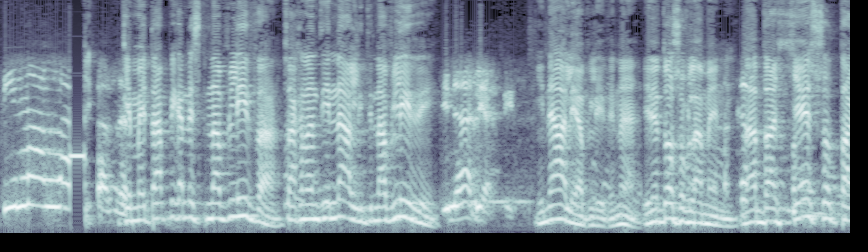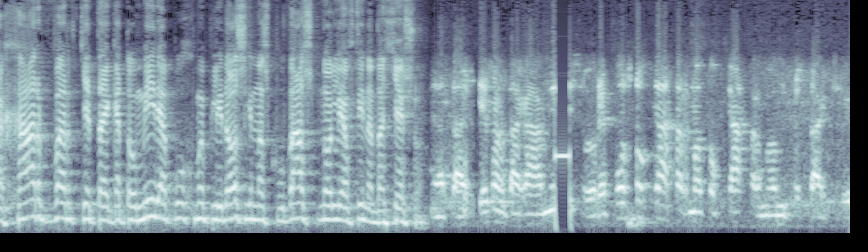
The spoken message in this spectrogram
Τι μαλάκα. Και μετά πήγανε στην Αυλίδα. Ψάχναν την άλλη, την Αυλίδη. Είναι άλλη αυτή. Είναι άλλη αυλίδη, ναι. Είναι τόσο βλαμμένη. να τα χέσω τα Χάρβαρντ και τα εκατομμύρια που έχουμε πληρώσει για να σπουδάσουν όλοι αυτοί. Να τα χέσω. Να τα αρχίσω να τα γαμήσω. Ρε, πώ το κάθαρμα το κάθαρμα ο Μητσοτάκης. Ρε.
